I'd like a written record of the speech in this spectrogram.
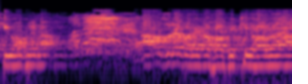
কি হবে না? আরও জোরে বলেন, হবে কি হবে না?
